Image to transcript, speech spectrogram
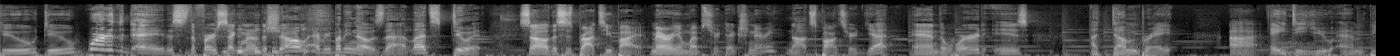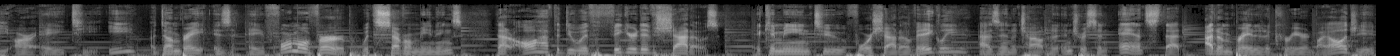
to do Word of the Day. This is the first segment of the show. Everybody knows that. Let's do it. So, this is brought to you by Merriam Webster Dictionary, not sponsored yet. And the word is adumbrate. Uh, a D U M B R A T E. Adumbrate is a formal verb with several meanings that all have to do with figurative shadows. It can mean to foreshadow vaguely, as in a childhood interest in ants that adumbrated a career in biology.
